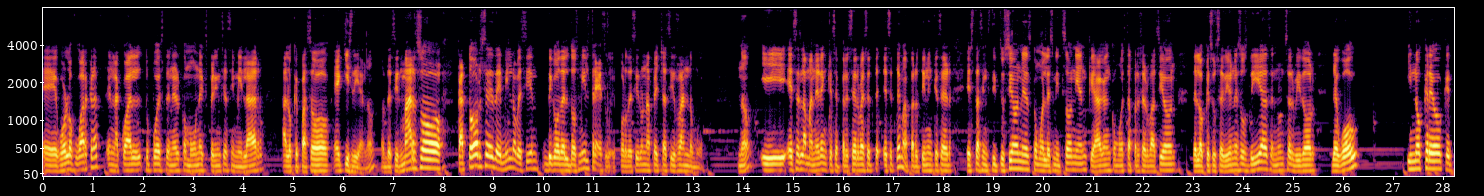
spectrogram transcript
eh, World of Warcraft en la cual tú puedes tener como una experiencia similar a lo que pasó X día, ¿no? Es decir, marzo 14 de 1900, digo, del 2003, güey, por decir una fecha así random, güey. ¿No? Y esa es la manera en que se preserva ese, te- ese tema, pero tienen que ser estas instituciones como el Smithsonian que hagan como esta preservación de lo que sucedió en esos días en un servidor de WoW. Y no creo que,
